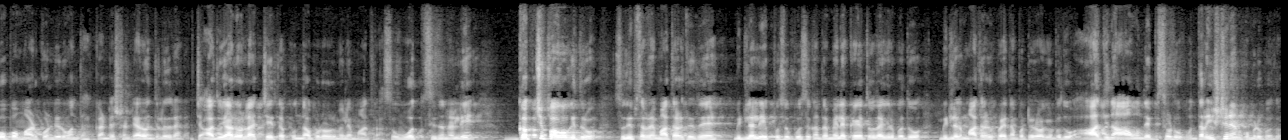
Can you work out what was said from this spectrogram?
ಕೋಪ ಮಾಡ್ಕೊಂಡಿರುವಂತಹ ಕಂಟೆಸ್ಟೆಂಟ್ ಯಾರು ಅಂತ ಹೇಳಿದ್ರೆ, ಅದು ಯಾರು ಅಲ್ಲ, ಚೈತ್ರ ಕುಂದಾಪುರ ಅವ್ರ ಮೇಲೆ ಮಾತ್ರ. ಸೊ ಓದ್ ಸೀಸನ್ ಆಗೋಗಿದ್ರು ಹೋಗಿದ್ರು. ಸುದೀಪ್ ಸರ್ ಮಾತಾಡ್ತಿದ್ರೆ ಮಿಡ್ಲಲ್ಲಿ ಪುಸುಕ್ ಪುಸುಕ್ ಅಂತ ಮೇಲೆ ಕೈ ಎತ್ತೋದಾಗಿರ್ಬೋದು, ಮಿಡ್ಲಲ್ಲಿ ಮಾತಾಡೋಕೆ ಪ್ರಯತ್ನ ಪಟ್ಟಿರೋಗಿರ್ಬೋದು ಆ ದಿನ ಆ ಒಂದು ಎಪಿಸೋಡು ಒಂಥರ ಇಷ್ಟನೇ ಅನ್ಕೊಂಡ್ಬಿಡ್ಬೋದು.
